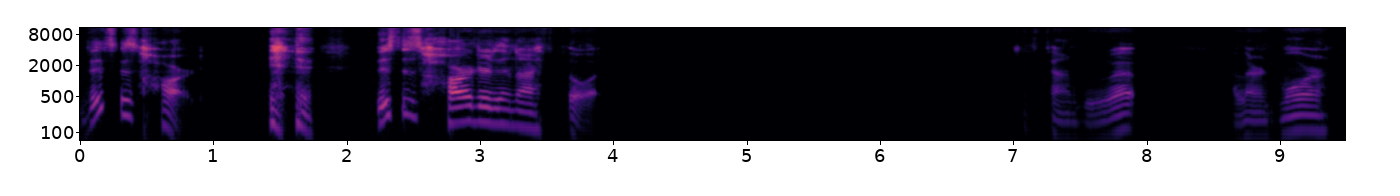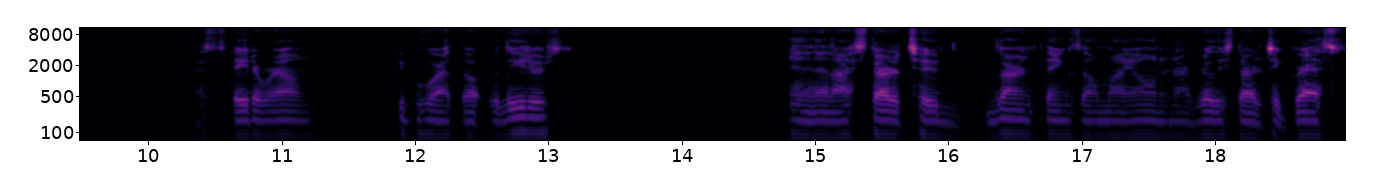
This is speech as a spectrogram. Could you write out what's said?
This is hard. this is harder than I thought. As time grew up, I learned more. I stayed around people who I thought were leaders. And I started to learn things on my own, and I really started to grasp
